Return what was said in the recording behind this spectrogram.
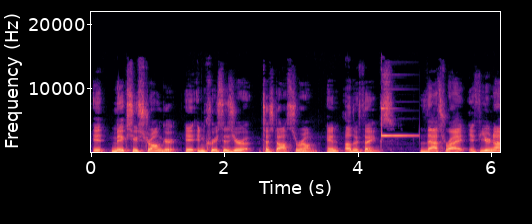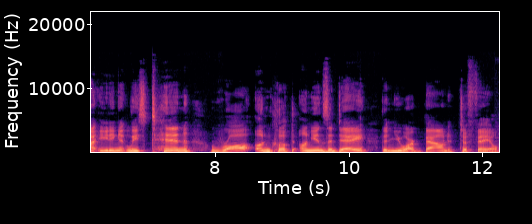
it makes you stronger. It increases your testosterone and other things. That's right. If you're not eating at least 10 raw, uncooked onions a day, then you are bound to fail.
